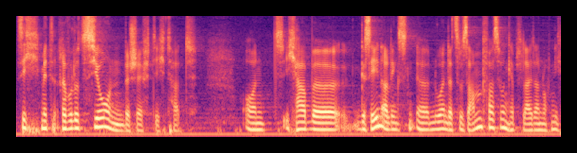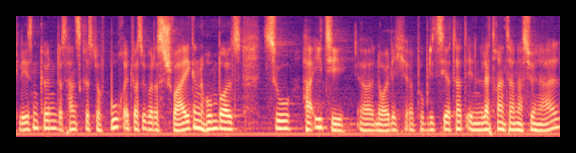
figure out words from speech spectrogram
sich mit Revolutionen beschäftigt hat. Und ich habe gesehen, allerdings äh, nur in der Zusammenfassung, ich habe es leider noch nicht lesen können, dass Hans-Christoph Buch etwas über das Schweigen Humboldts zu Haiti äh, neulich äh, publiziert hat in Lettres Internationales.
